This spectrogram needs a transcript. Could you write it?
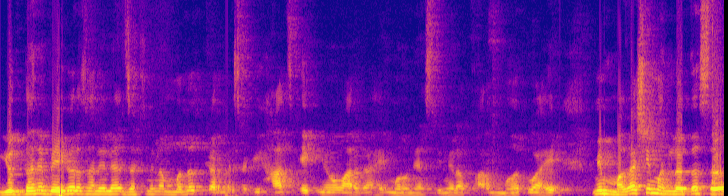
युद्धाने बेघर झालेल्या जखमींना मदत करण्यासाठी हाच एकमेव मार्ग आहे म्हणून या सीमेला फार महत्त्व आहे. मी मगाशी म्हणलं तसं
